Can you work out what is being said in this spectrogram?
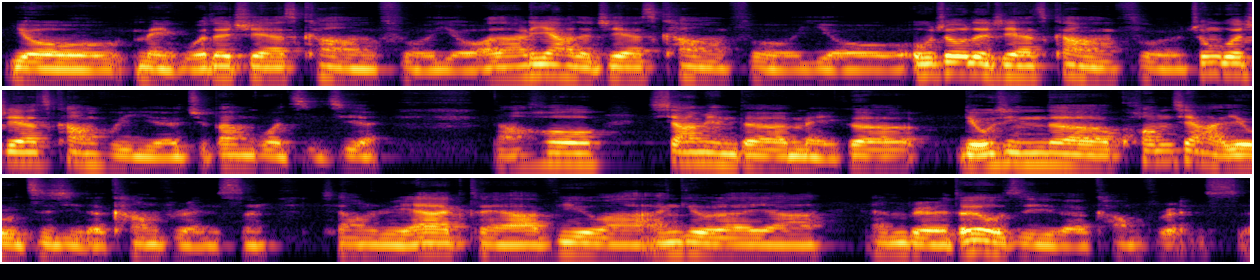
有美国的 JSConf，有澳大利亚的 JSConf，有欧洲的 JSConf，中国 JSConf 也举办过几届，然后下面的每个流行的框架也有自己的 conference，像 React 呀、Vue 啊、Angular 呀。Amber 都有自己的 conference，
